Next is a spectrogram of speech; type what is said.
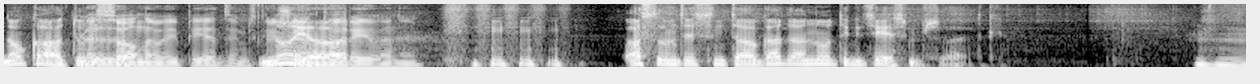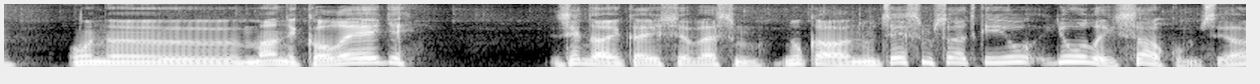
Nu, kā tur Es vēl nebiju piedzimis. Nu, Nu, jā. arī vai ne? 80. gadā notika dziesmu svētki. Un uh, mani kolēģi zināja, ka es jau esmu, nu kā, nu, dziesmu svētki jū, jūlijas sākums, jā.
